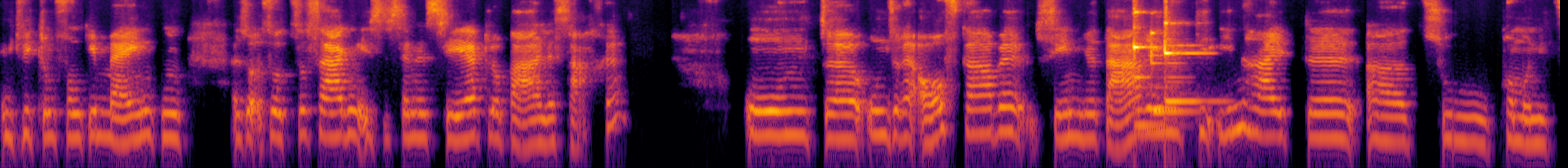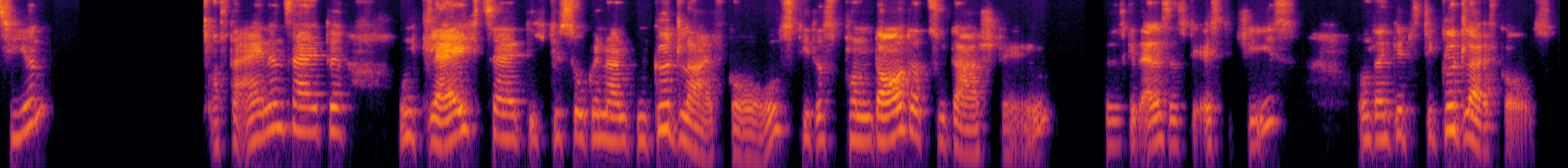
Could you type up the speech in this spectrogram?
Entwicklung von Gemeinden. Also sozusagen ist es eine sehr globale Sache. Und äh, unsere Aufgabe sehen wir darin, die Inhalte äh, zu kommunizieren, auf der einen Seite, und gleichzeitig die sogenannten Good Life Goals, die das Pendant dazu darstellen. Also es gibt einerseits die SDGs und dann gibt es die Good Life Goals.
